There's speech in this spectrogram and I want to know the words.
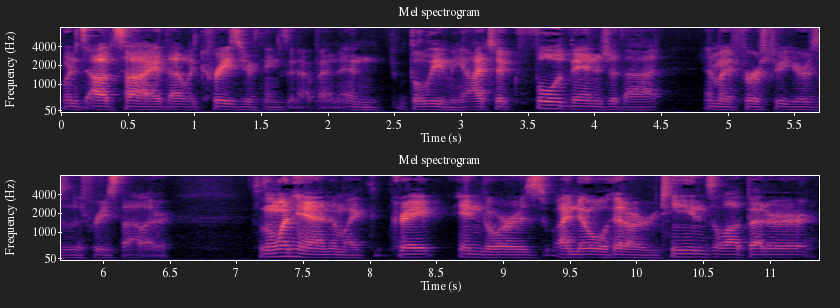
when it's outside that like crazier things can happen. And believe me, I took full advantage of that in my first few years as a freestyler. So on the one hand, I'm like, great indoors. I know we'll hit our routines a lot better,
